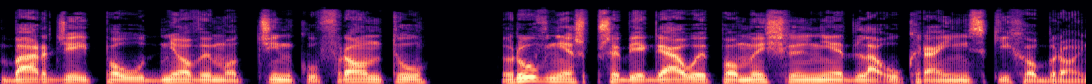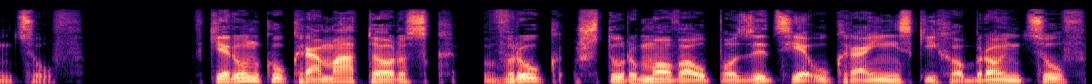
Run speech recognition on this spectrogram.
bardziej południowym odcinku frontu również przebiegały pomyślnie dla ukraińskich obrońców. W kierunku Kramatorsk wróg szturmował pozycje ukraińskich obrońców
